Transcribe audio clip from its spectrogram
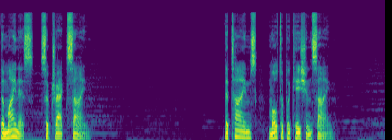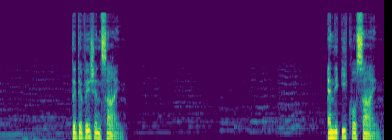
The minus, subtract sign. The times, multiplication sign. The division sign. And the equal sign.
